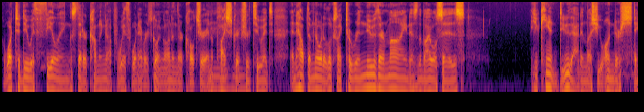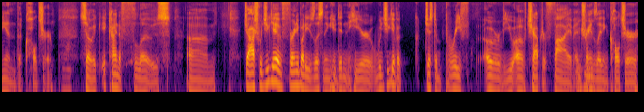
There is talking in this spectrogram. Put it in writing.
what to do with feelings that are coming up with whatever's going on in their culture and apply scripture to it and help them know what it looks like to renew their mind as the Bible says you can't do that unless you understand the culture. So it, it kind of flows. Um, Josh, would you give for anybody who's listening who didn't hear, would you give a just a brief overview of chapter 5 and translating culture?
